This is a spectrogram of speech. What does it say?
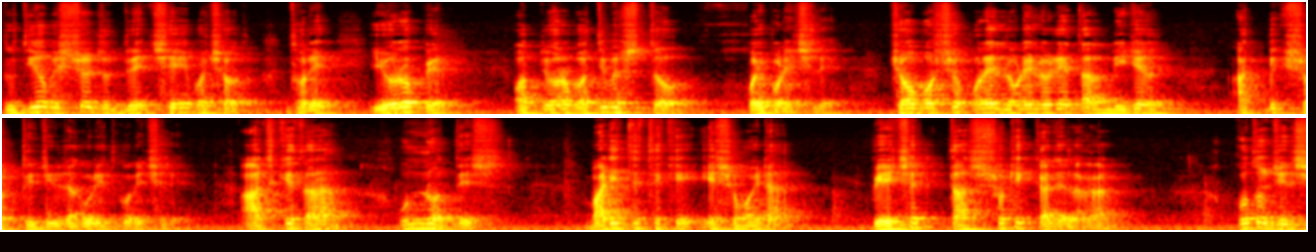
দ্বিতীয় বিশ্বযুদ্ধে ছ বছর ধরে ইউরোপের ইউরোপ অতিব্যস্ত হয়ে পড়েছিলেন ছ বছর পরে লড়ে লড়ে তারা নিজের আত্মিক শক্তি জাগরিত করেছিলেন আজকে তারা উন্নত দেশ। বাড়িতে থেকে এ সময়টা পেয়েছেন, তার সঠিক কাজে লাগান কত জিনিস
